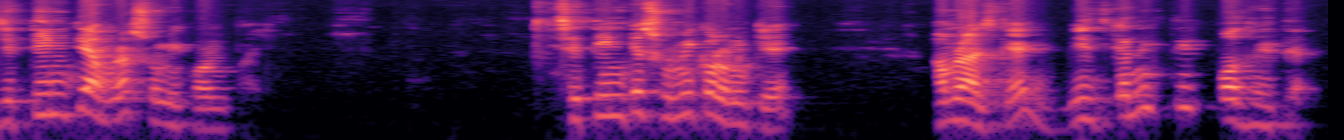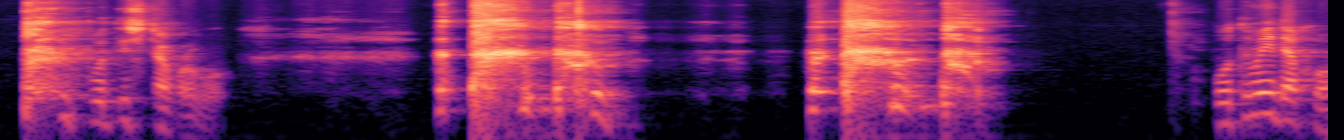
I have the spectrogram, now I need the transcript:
যে তিনটে আমরা সমীকরণ পাই। সেই তিনটে সমীকরণকে আমরা আজকে বীজগাণিতিক পদ্ধতিতে প্রতিষ্ঠা করব। প্রথমেই দেখো,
